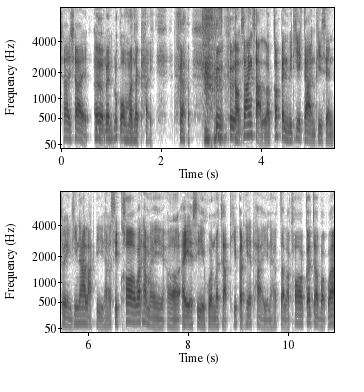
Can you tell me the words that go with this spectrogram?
ใช่ใช่เอออืมเป็นลูกอมมาจากไทยคือคือครับสร้างสรรค์แล้วก็เป็นวิธีการพรีเซนต์ตัวเองที่น่ารักดีนะสิบข้อว่าทำไมเอ่อ IAC ควรมาจัดที่ประเทศไทยนะครับ แต่ละข้อก็จะบอกว่า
